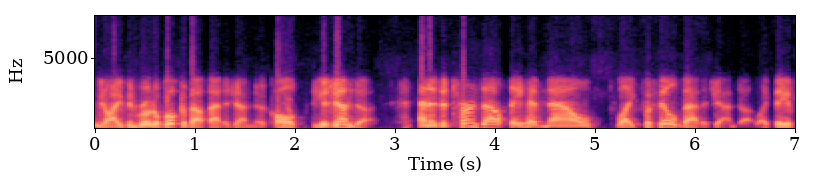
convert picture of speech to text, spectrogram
you know, I even wrote a book about that agenda called yep. The Agenda. And as it turns out, they have now like fulfilled that agenda. Like they have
